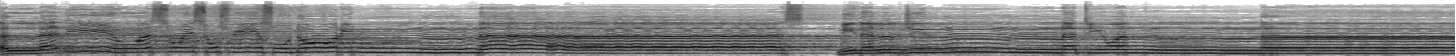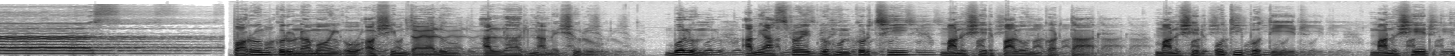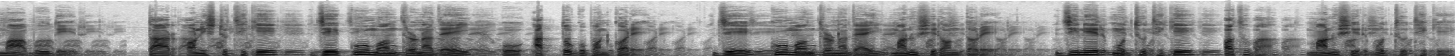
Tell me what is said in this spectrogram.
الذي يوسوس في صدور الناس من الجنة والناس পরম করুণাময় ও অসীম দয়ালু আল্লাহর নামে শুরু বলুন আমি আশ্রয় গ্রহণ করছি মানুষের পালন কর্তার মানুষের অধিপতির মানুষের মা বুদের তার অনিষ্ট থেকে যে কুমন্ত্রণা দেয় ও আত্মগোপন করে, যে কুমন্ত্রণা দেয় মানুষের অন্তরে, জিনের মধ্য থেকে অথবা মানুষের মধ্য থেকে।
